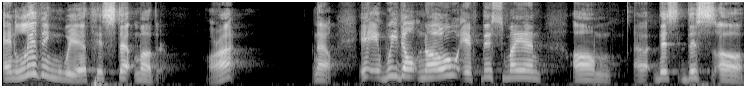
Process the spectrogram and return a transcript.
and living with his stepmother. All right? Now, it, we don't know if this man, um, uh, this, this uh, uh,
